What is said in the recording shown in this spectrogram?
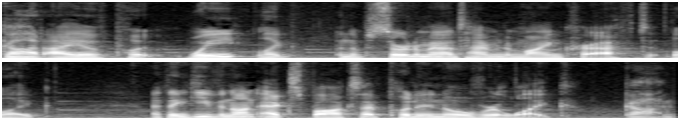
God, I have put wait like an absurd amount of time into Minecraft. Like, I think even on Xbox, I put in over like God,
